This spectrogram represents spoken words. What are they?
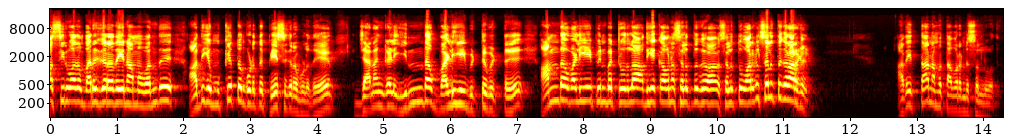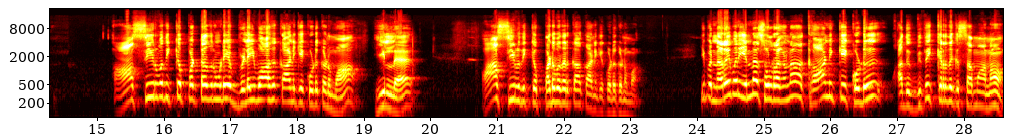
ஆசீர்வாதம் வருகிறதை நாம் வந்து அதிக முக்கியத்துவம் கொடுத்து பேசுகிற பொழுது ஜனங்கள் இந்த வழியை விட்டுவிட்டு அந்த வழியை பின்பற்றுவதில் அதிக கவனம் செலுத்துக செலுத்துவார்கள் செலுத்துகிறார்கள். அதைத்தான் நம்ம தவறுன்னு சொல்லுவது. ஆசீர்வதிக்கப்பட்டதனுடைய விளைவாக காணிக்கை கொடுக்கணுமா? இல்லை ஆசீர்வதிக்கப்படுவதற்காக காணிக்கை கொடுக்கணுமா? இப்போ நிறைய பேர் என்ன சொல்கிறாங்கன்னா காணிக்கை கொடு அது விதைக்கிறதுக்கு சமானம்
